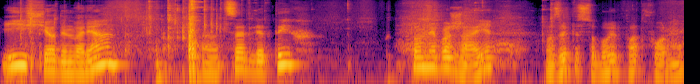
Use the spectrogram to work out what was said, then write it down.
І ще один варіант. Е, Це для тих, хто не бажає возити з собою платформу,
